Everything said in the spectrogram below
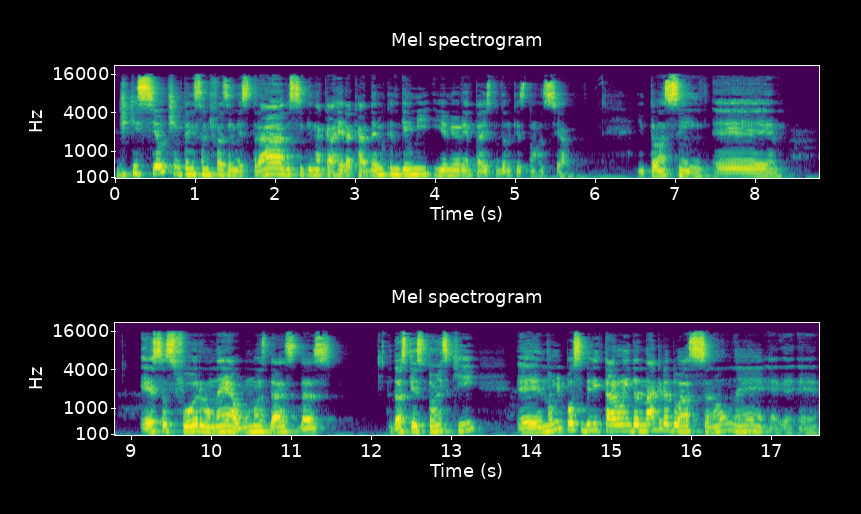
de que se eu tinha intenção de fazer mestrado, seguir na carreira acadêmica, ninguém me, ia me orientar estudando questão racial. Então, assim, é, essas foram, né, algumas das, das, das questões que é, não me possibilitaram ainda na graduação, né, é, é, é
